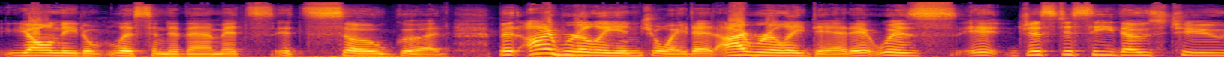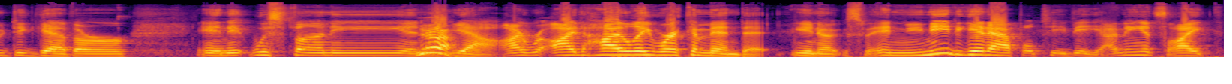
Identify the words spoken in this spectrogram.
y'all need to listen to them. It's it's so good. But I really enjoyed it. I really did. It was it just to see those two together. And it was funny, and Yeah. yeah, I, would highly recommend it. You know, and you need to get Apple TV. I think it's like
